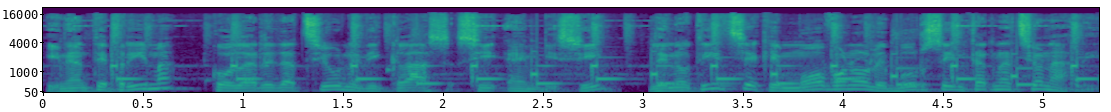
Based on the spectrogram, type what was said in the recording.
In anteprima, con la redazione di Class CNBC, le notizie che muovono le borse internazionali.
